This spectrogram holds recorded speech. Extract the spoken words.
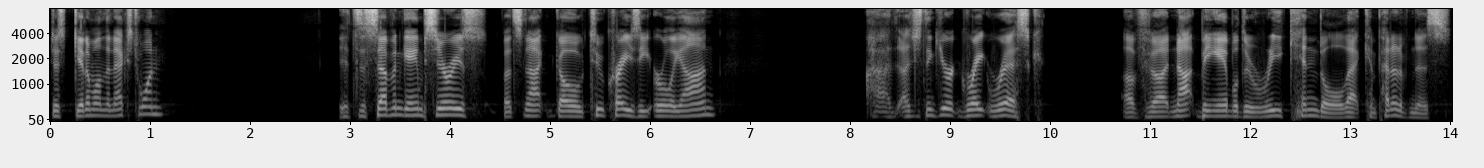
just get them on the next one? It's a seven game series. Let's not go too crazy early on. I, I just think you're at great risk of uh, not being able to rekindle that competitiveness,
